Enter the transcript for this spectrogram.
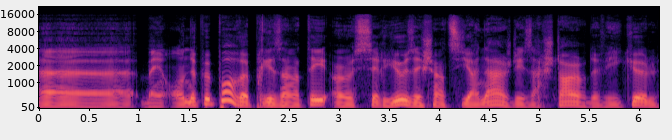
Euh, ben, on ne peut pas représenter un sérieux échantillonnage des acheteurs de véhicules.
